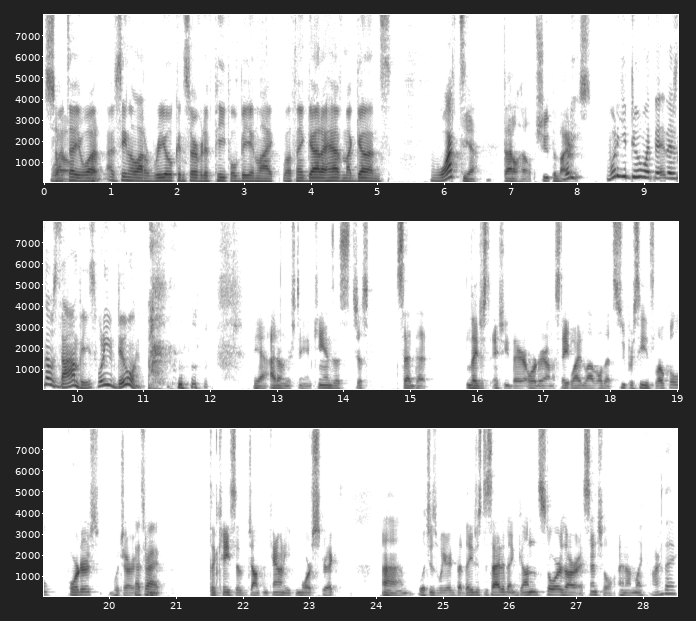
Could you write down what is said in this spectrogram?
So, well, I tell you what, but- I've seen a lot of real conservative people being like, "Well, thank God I have my guns." What? yeah, that'll help. Shoot the What are you? virus. What are you doing with? The, there's no zombies. What are you doing? Yeah, I don't understand. Kansas just said that they just issued their order on a statewide level that supersedes local orders, which are That's right. The case of Johnson County more strict, um, which is weird. But they just decided that gun stores are essential, and I'm like, are they?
